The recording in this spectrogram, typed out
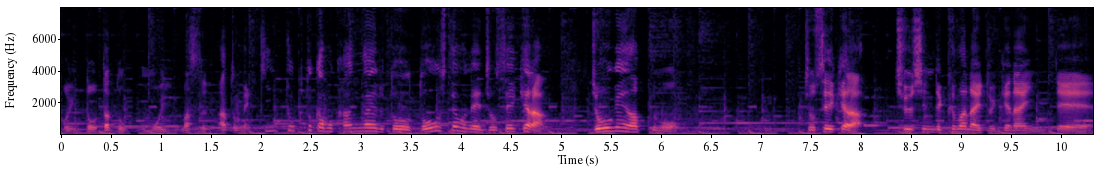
ポイントだと思います。あとね筋トクとかも考えるとどうしてもね女性キャラ上限アップも女性キャラ中心で組まないといけないんで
